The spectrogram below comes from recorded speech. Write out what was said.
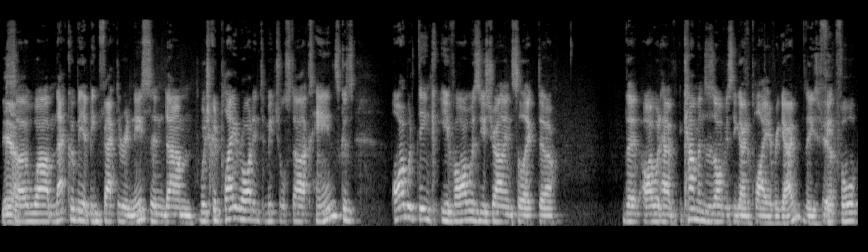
yeah, So um, that could be a big factor in this, and um, which could play right into Mitchell Starc's hands. Because I would think if I was the Australian selector, that I would have Cummins is obviously going to play every game that he's fit Yeah. for,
